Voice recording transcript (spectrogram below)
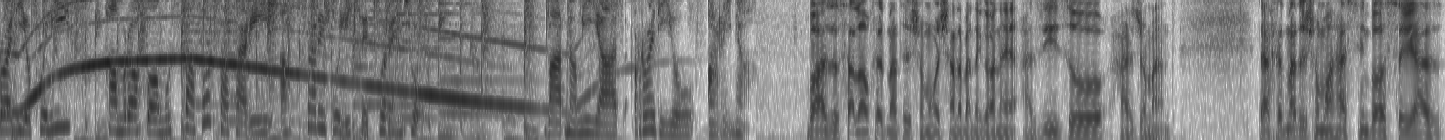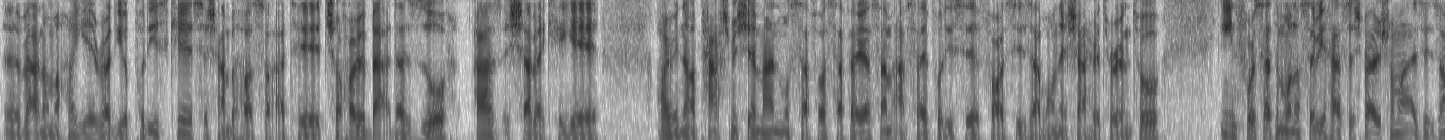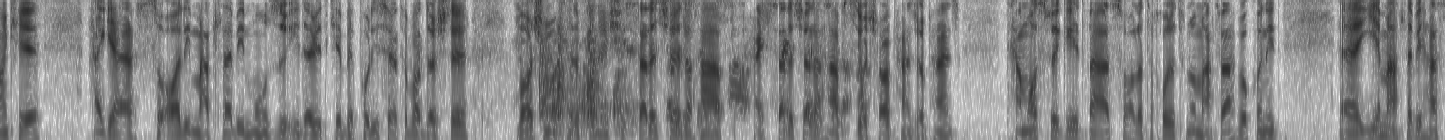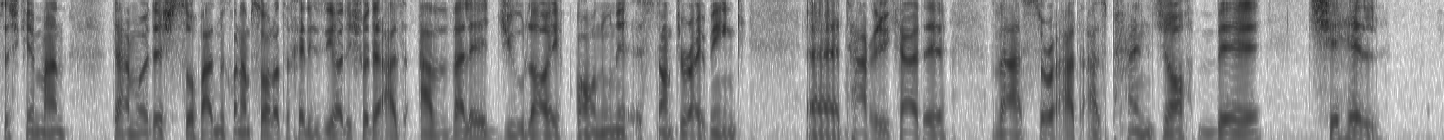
رادیو پلیس همراه با مصطفی سفری افسر پلیس تورنتو. برنامه از رادیو آرینا. با عرض سلام خدمت شما شنوندگان عزیز و ارجمند. در خدمت شما هستیم با سری از برنامه های رادیو پلیس که سهشنبه ها ساعت چهار بعد از ظهر از شبکه آرینا پخش میشه. من مصطفی سفری هستم افسر پلیس فارسی زبان شهر تورنتو. این فرصت مناسبی هستش برای شما عزیزان که اگر سوالی مطلبی موضوعی دارید که به پلیس ارتباط داشته با شماره تلفن 647 847 3455 تماس بگیرید و سوالات خودتون رو مطرح بکنید. یه مطلبی هستش که من در موردش صحبت می‌کنم. سوالات خیلی زیادی شده. از اول جولای قانون stunt driving تغییر کرده و سرعت از پنجاه به چهل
